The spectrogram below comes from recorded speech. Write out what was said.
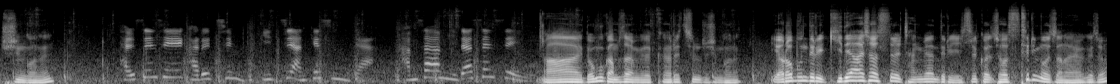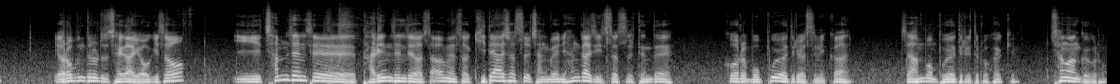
주신 거는. 달 센세의 가르침 잊지 않겠습니다. 감사합니다, 센세이. 아 너무 감사합니다. 가르침 주신 거는. 여러분들이 기대하셨을 장면들이 있을 거저 스트리머잖아요. 그죠 여러분들도 제가 여기서 이 참센세 달인 센세와 싸우면서 기대하셨을 장면이 한 가지 있었을 텐데 그거를 못 보여드렸으니까 제가 한번 보여드리도록 할게요 상황극으로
